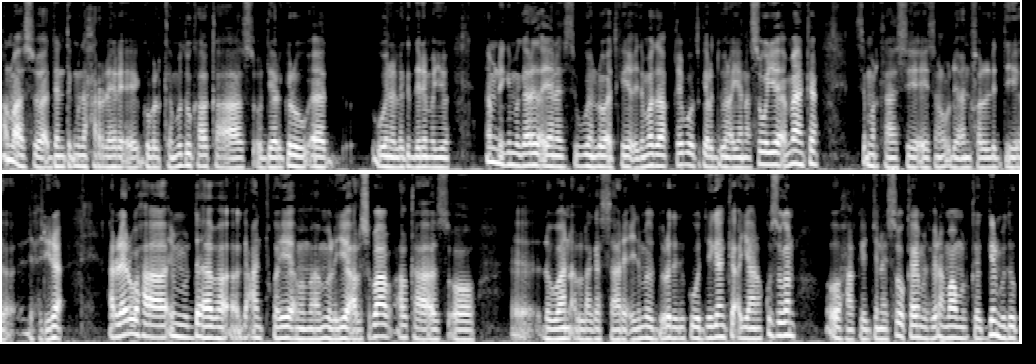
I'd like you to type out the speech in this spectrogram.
maalmahaas aadan degmada xardheere ee gobolka mudug halkaas oo diyaargarow aada weyna laga dareemayo amniga magaalada ayaana si weyn loo adkeeyay ciidamada qeybood kala duwan ayaana sugaya ammaanka si markaasi aysan u dhicin fallidiga la xiriira. Xardheere waxaa in muddo ahba gacan tukaya ama maamulaya al-shabaab halkaas oo dhowaan laga saaray ciidamada dowladda kuwa deegaanka ayaana ku sugan oo xaqiijinay sidoo kale madaxweynaha maamulka galmudug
